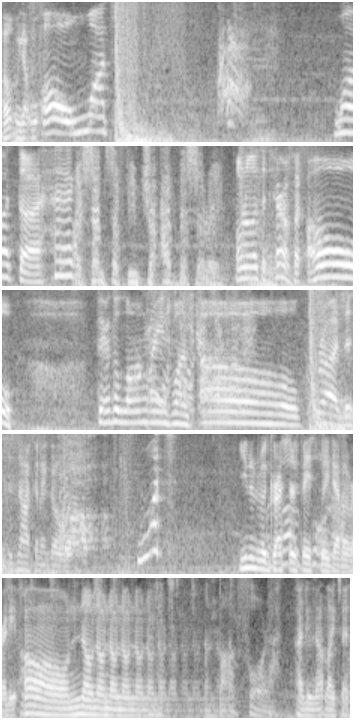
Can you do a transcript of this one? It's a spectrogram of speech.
Oh, we got. Oh, what? What the heck? I sense a future adversary. Oh no, that's a Tyrannofex. Oh! They're the long range ones. Oh, crud. This is not going to go well. What? Unit of aggressors basically dead already. Oh, no, no, no, no, no, no, no, no, no, no, no, no. I do not like this.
